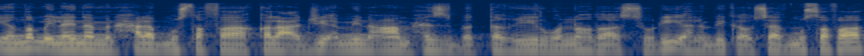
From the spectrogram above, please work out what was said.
ينضم إلينا من حلب مصطفى قلعجي أمين عام حزب التغيير والنهضة السوري. أهلا بك أستاذ مصطفى.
